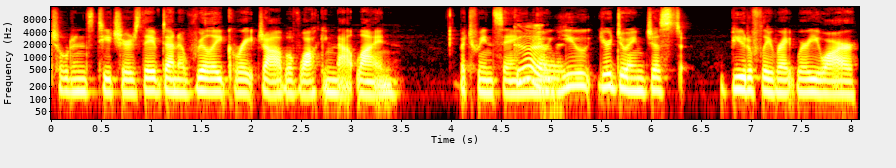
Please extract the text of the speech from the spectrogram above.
children's teachers, they've done a really great job of walking that line between saying, you know, you you're doing just beautifully right where you are,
